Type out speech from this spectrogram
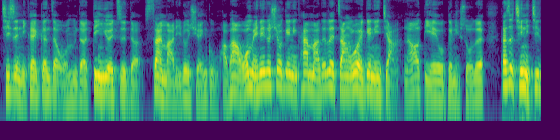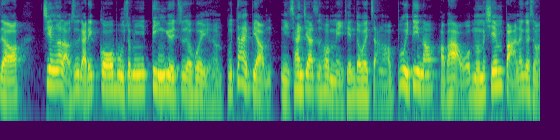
其实你可以跟着我们的订阅制的赛马理论选股，好不好？我每天都秀给你看嘛，对不对？涨我也跟你讲，然后跌我跟你说，对不对？但是请你记得哦。建二老师给你公布，说明订阅制的会员，不代表你参加之后每天都会涨哦，不一定哦，好不好？我我们先把那个什么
